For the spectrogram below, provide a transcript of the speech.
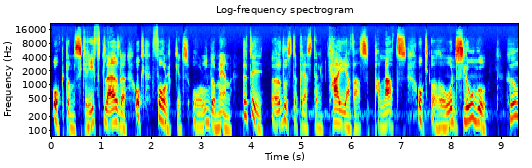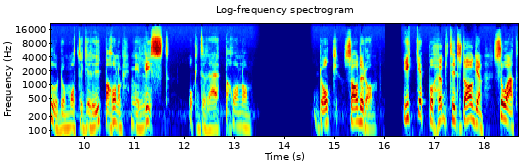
och de skriftlärde och folkets åldermän uti översteprästen Kajafas palats och rådslogo hur de måtte gripa honom med list och dräpa honom. Dock sade de, icke på högtidsdagen så att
